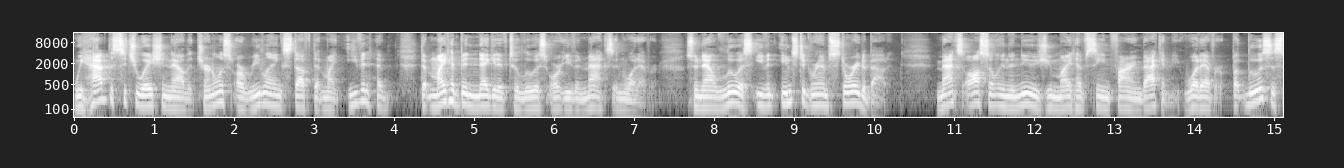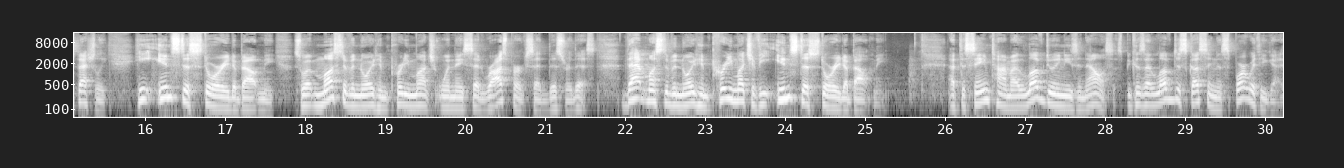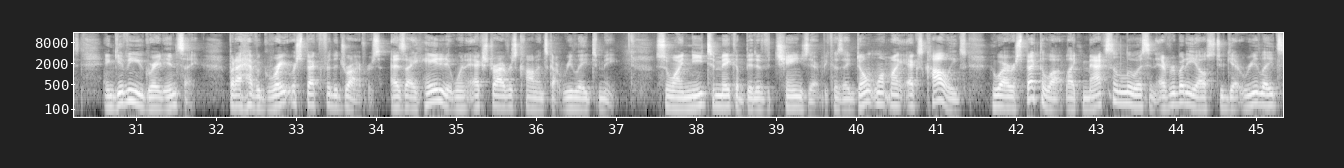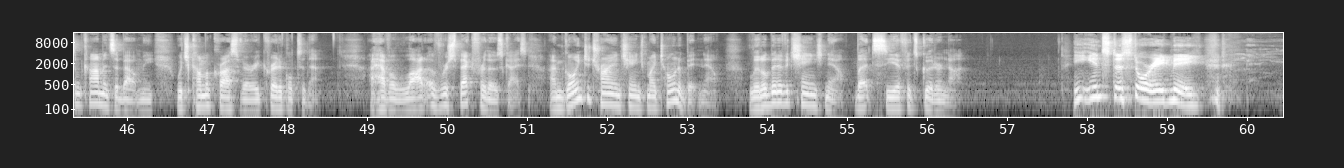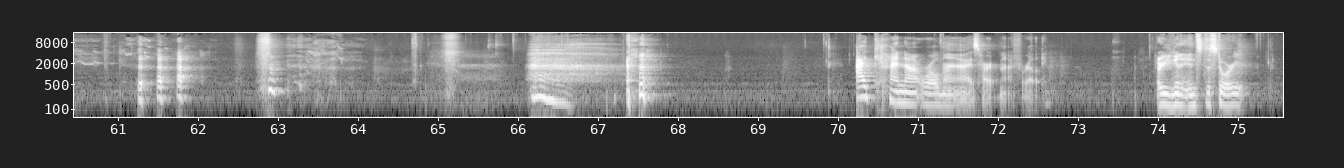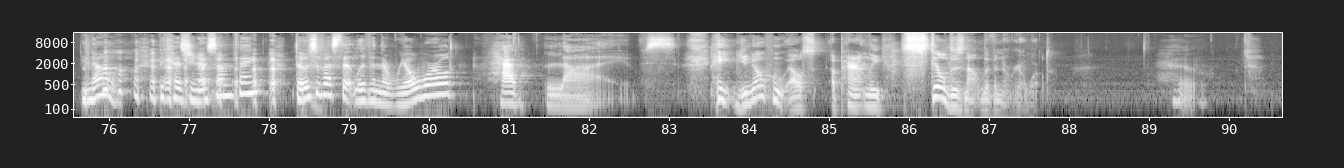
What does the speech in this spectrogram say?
We have the situation now that journalists are relaying stuff that might even have that might have been negative to Lewis or even Max and whatever. So now Lewis even Instagram storied about it. Max also in the news you might have seen firing back at me, whatever. But Lewis especially, he insta storied about me. So it must have annoyed him pretty much when they said Rosberg said this or this. That must have annoyed him pretty much if he insta storied about me. At the same time, I love doing these analysis because I love discussing the sport with you guys and giving you great insight. But I have a great respect for the drivers, as I hated it when ex drivers' comments got relayed to me. So I need to make a bit of a change there because I don't want my ex colleagues, who I respect a lot, like Max and Lewis and everybody else, to get relayed some comments about me which come across very critical to them. I have a lot of respect for those guys. I'm going to try and change my tone a bit now. Little bit of a change now. Let's see if it's good or not. He insta storied me. I cannot roll my eyes hard enough, really. Are you going to Insta story? No, because you know something? Those of us that live in the real world have lives. Hey, you know who else apparently still does not live in the real world? Who?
